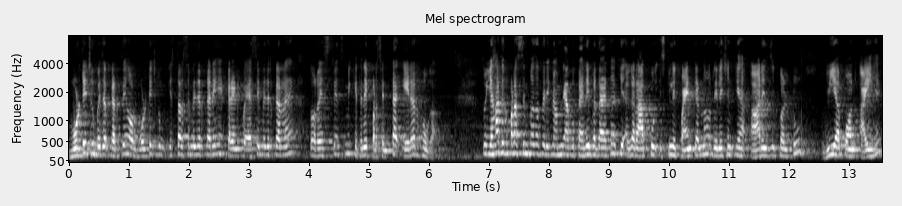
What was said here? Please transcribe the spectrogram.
वोल्टेज को मेजर करते हैं और वोल्टेज को इस तरह से मेजर करेंगे करंट को ऐसे मेजर कर रहे हैं तो रेजिस्टेंस में कितने परसेंट का एरर होगा? तो यहाँ देखो बड़ा सिंपल सा तरीका हमने आपको पहले ही बताया था कि अगर आपको इसके लिए फाइंड करना हो रिलेशन क्या है R is equal to V upon I है,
